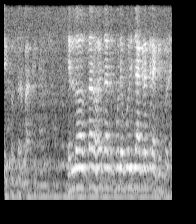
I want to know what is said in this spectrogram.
એક અવતાર બાકી છે. છેલ્લો અવતાર હોય તો પૂરેપૂરી જાગૃતિ રાખવી પડે.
